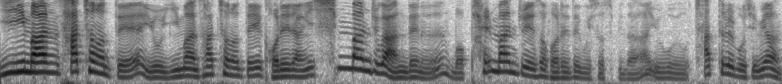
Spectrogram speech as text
2만 4천 원대, 요 2만 4천 원대의 거래량이 10만 주가 안 되는 뭐 8만 주에서 거래되고 있었습니다. 요 차트를 보시면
